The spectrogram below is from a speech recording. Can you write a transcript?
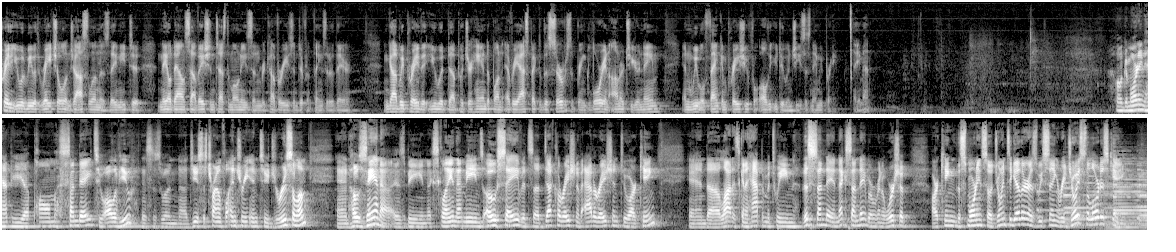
pray that you would be with Rachel and Jocelyn as they need to nail down salvation testimonies and recoveries and different things that are there. And God, we pray that you would uh, put your hand upon every aspect of this service that bring glory and honor to your name. And we will thank and praise you for all that you do. In Jesus' name we pray. Amen. Well, good morning. Happy uh, Palm Sunday to all of you. This is when uh, Jesus' triumphal entry into Jerusalem. And Hosanna is being exclaimed. That means, oh, save. It's a declaration of adoration to our King. And uh, a lot is going to happen between this Sunday and next Sunday, but we're going to worship our King this morning. So join together as we sing, Rejoice, the Lord is King.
